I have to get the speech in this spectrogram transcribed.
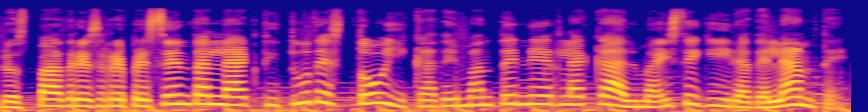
Los padres representan la actitud estoica de mantener la calma y seguir adelante,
